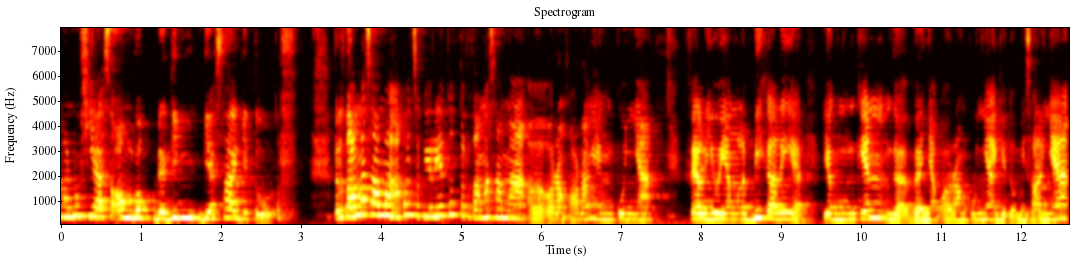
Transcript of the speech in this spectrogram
manusia seonggok daging biasa gitu. terutama sama aku insecure-nya tuh terutama sama eh, orang-orang yang punya value yang lebih kali ya yang mungkin nggak banyak orang punya gitu. Misalnya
